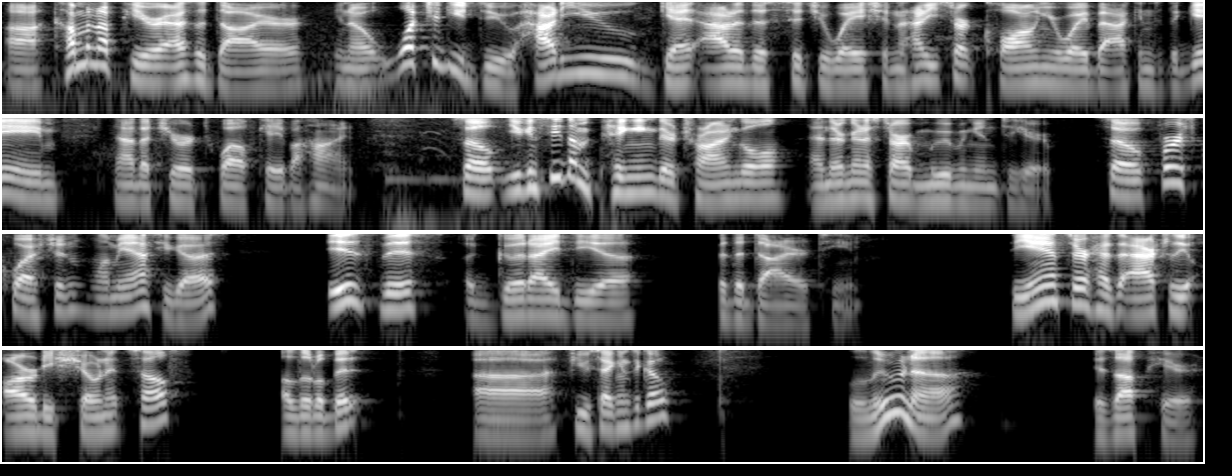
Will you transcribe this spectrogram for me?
uh, coming up here as a Dire, you know, what should you do? How do you get out of this situation? And how do you start clawing your way back into the game now that you're 12k behind? So you can see them pinging their triangle, and they're going to start moving into here. So first question, let me ask you guys, is this a good idea for the Dire team? The answer has actually already shown itself a little bit uh, a few seconds ago. Luna is up here.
